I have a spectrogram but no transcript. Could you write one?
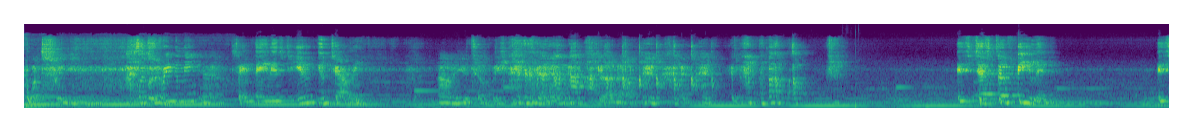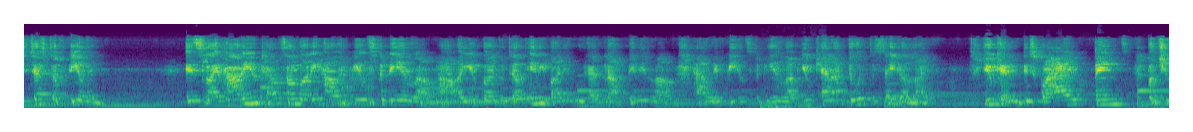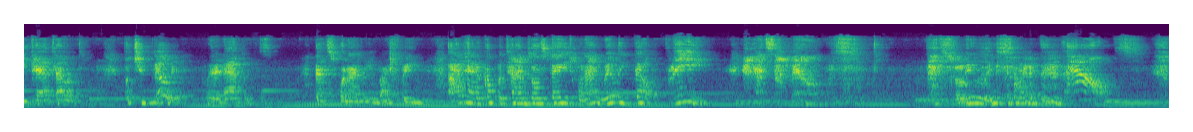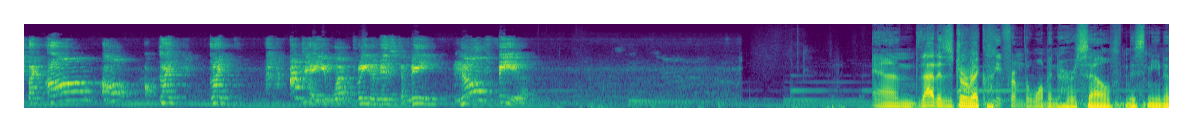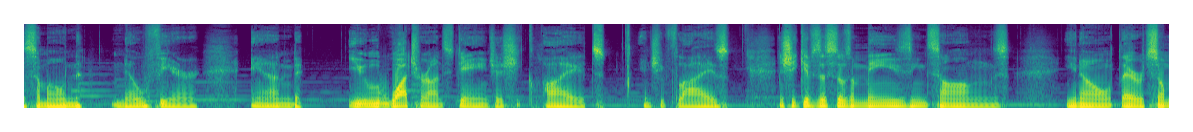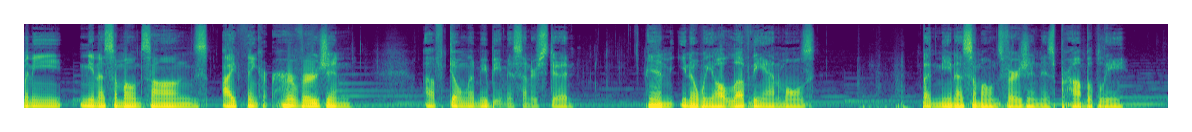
What's free you? What's free to me? Same thing is to you. You tell me. Oh, you tell me. It's just a feeling. It's like, how do you tell somebody how it feels to be in love? How are you going to tell anybody who has not been in love how it feels to be in love? You cannot do it to save your life. You can describe things, but you can't tell them. But you know it when it happens. That's what I mean by free. I've had a couple of times on stage when I really felt free. And that's something else. That's So- really something else. Like all, all, like, like, I'll tell you what freedom is to me. No fear. And that is directly from the woman herself, Miss Nina Simone. No fear. And you watch her on stage as she glides and she flies and she gives us those amazing songs. You know, there are so many Nina Simone songs. I think her version of Don't Let Me Be Misunderstood. And, you know, we all love the animals. But Nina Simone's version is probably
